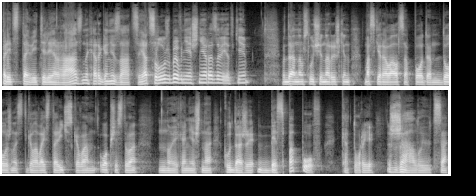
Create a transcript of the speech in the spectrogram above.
представители разных организаций, от службы внешней разведки. В данном случае Нарышкин маскировался под должность глава исторического общества. Ну и, конечно, куда же без попов, которые жалуются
